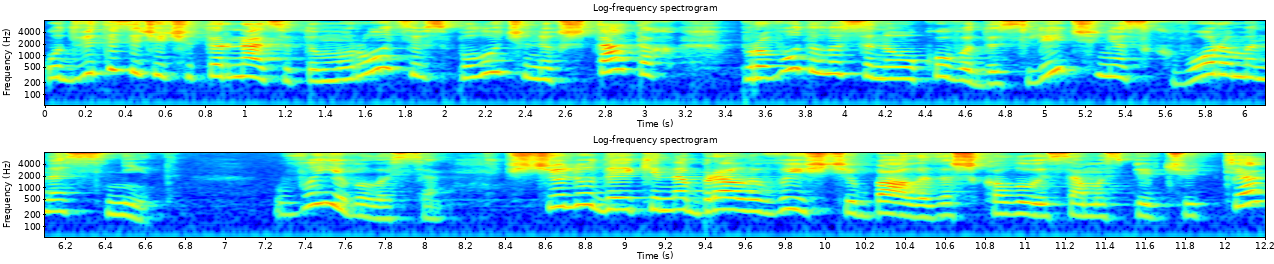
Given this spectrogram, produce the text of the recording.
У 2014 році в Сполучених Штатах проводилося наукове дослідження з хворими на СНІД. Виявилося, що люди, які набрали вищі бали за шкалою самоспівчуття,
